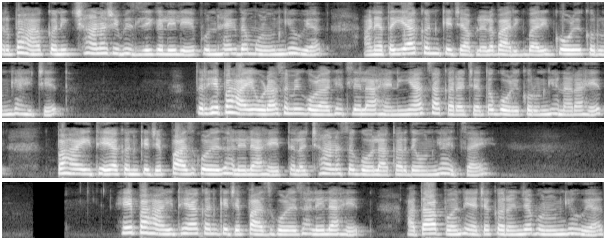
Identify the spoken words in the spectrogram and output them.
तर पहा कणिक छान अशी भिजली गेलेली आहे. पुन्हा एकदा मळून घेऊयात. आणि आता या कणकेचे आपल्याला बारीक बारीक गोळे करून घ्यायचेत. तर हे पहा एवढा असं मी गोळा घेतलेला आहे आणि याच आकाराचे आता गोळे करून घेणार आहेत. पहा इथे या कणकेचे पाच गोळे झालेले आहेत. त्याला छान असं गोल आकार देऊन घ्यायचा आहे. हे पहा इथे या कणकेचे पाच गोळे झालेले आहेत. आता आपण याच्या करंज्या बनवून घेऊयात.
